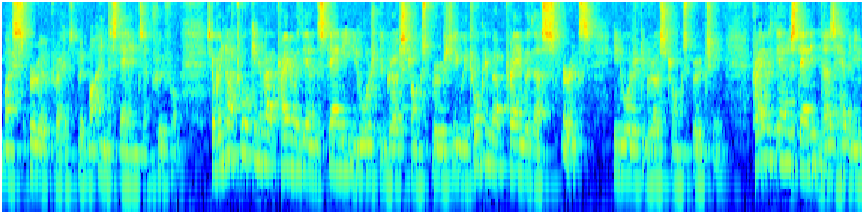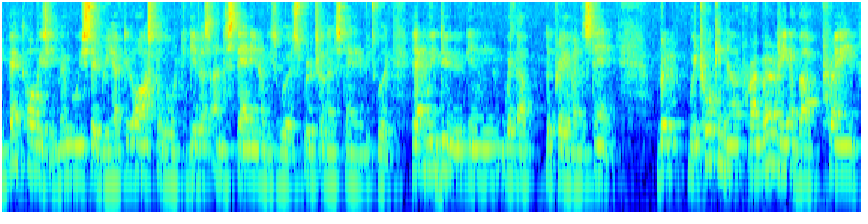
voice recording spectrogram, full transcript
my spirit prays, but my understanding is unfruitful. So we're not talking about praying with the understanding in order to grow strong spiritually. We're talking about praying with our spirits in order to grow strong spiritually. Praying with the understanding does have an impact, obviously. Remember, we said we have to ask the Lord to give us understanding of His Word, spiritual understanding of His Word. That we do in without the prayer of understanding. But we're talking now primarily about praying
